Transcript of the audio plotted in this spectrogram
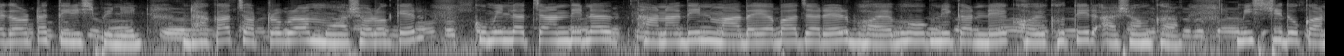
এগারোটা তিরিশ মিনিট। ঢাকা, চট্টগ্রাম মহাসড়কের কুমিল্লা চান্দিনা থানাধীন মাদায়া বাজারের ভয়াবহ অগ্নিকাণ্ডে ক্ষয়ক্ষতির আশঙ্কা। মিষ্টি দোকান,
